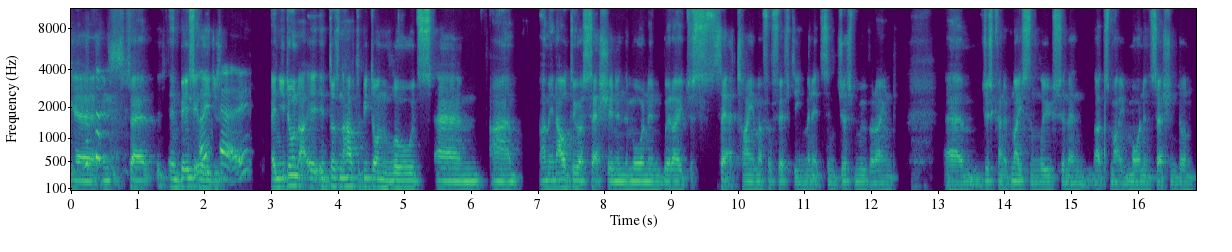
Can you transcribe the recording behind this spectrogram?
yeah, and uh, and basically okay. just and you don't it doesn't have to be done loads. Um, um, I mean, I'll do a session in the morning where I just set a timer for 15 minutes and just move around. Um, just kind of nice and loose, and then that's my morning session done.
